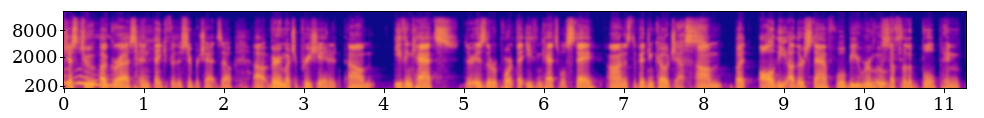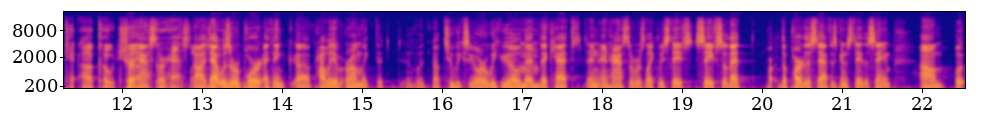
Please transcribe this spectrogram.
Just to aggress and thank you for the super chat, Zoe. Uh, very much appreciated. Um, Ethan Katz, there is the report that Ethan Katz will stay on as the pitching coach. Yes. Um, but all the other staff will be removed. Except for the bullpen uh, coach, Curt uh, Hasler. Hasler. Uh, that was a report, I think, uh, probably around like the about two weeks ago or a week ago mm-hmm. that, that Katz and, and Hasler was likely safe. safe. So that the part of the staff is going to stay the same. Um, but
